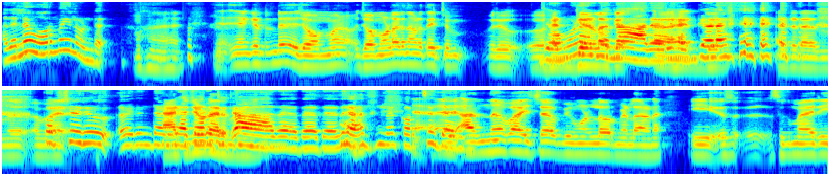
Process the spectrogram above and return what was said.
അതെല്ലാം ഓർമ്മയിലുണ്ട്. ഞാൻ കേട്ടിട്ടുണ്ട് ജോമോ ജോമോളായിരുന്നു അവിടുത്തെ ഏറ്റവും ഒരു ഹെഡ് ഗേളൊക്കെ അന്ന് വായിച്ച അഭിമുഖങ്ങളിൽ ഓർമ്മയുള്ളതാണ്. ഈ സുകുമാരി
